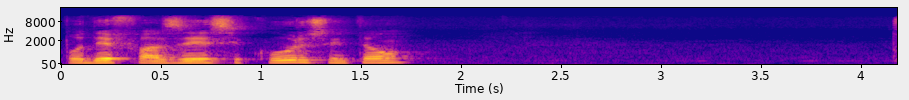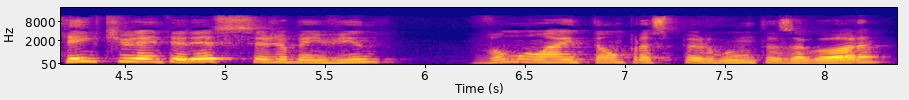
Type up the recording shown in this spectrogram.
poder fazer esse curso, então quem tiver interesse, seja bem-vindo. Vamos lá então para as perguntas agora.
